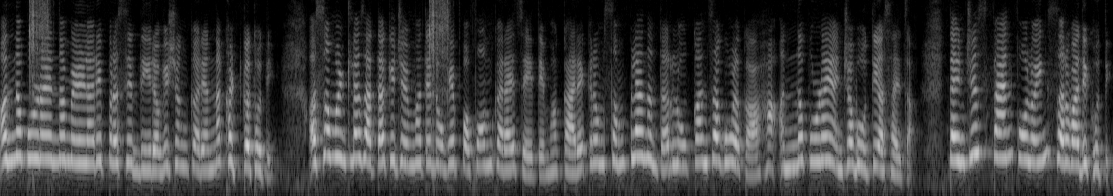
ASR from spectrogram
अन्नपूर्णा यांना मिळणारी प्रसिद्धी रविशंकर यांना खटकत होती. असं म्हटलं जातं की जेव्हा ते दोघे परफॉर्म करायचे तेव्हा कार्यक्रम संपल्यानंतर लोकांचा घोळका हा अन्नपूर्णा यांच्या भोवती असायचा. त्यांचीच फॅन फॉलोईंग सर्वाधिक होती.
